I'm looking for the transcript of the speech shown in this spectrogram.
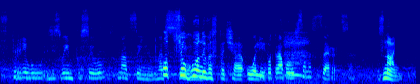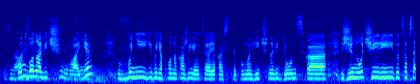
стрілу зі своїм посилом надсильним. От надсильним. цього не вистачає Олі. І потрапили в саме серце. Знань. Знання От вона відчуває в ній, як вона каже, є оця якась типу магічна, відьомська, жіночий рід. Оце все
